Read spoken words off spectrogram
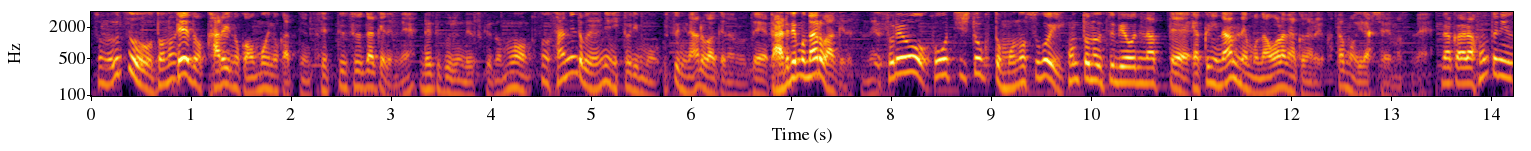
そのうつをどの程度軽いのか重いのかっていうのを設定するだけでね出てくるんですけどもその3人とか4人に1人もうつになるわけなので誰でもなるわけですね。それを放置しておくとものすごい本当のうつ病になって逆に何年も治らなくなる方もいらっしゃいますね。だから本当に例え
